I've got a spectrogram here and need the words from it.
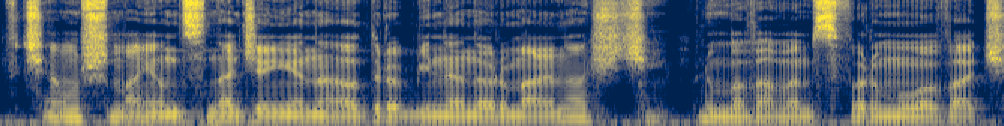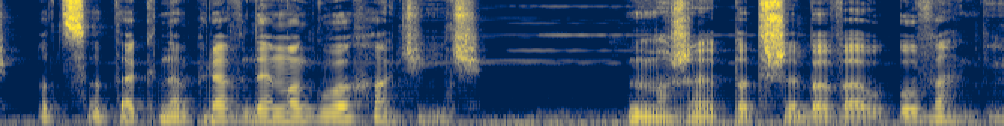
Wciąż mając nadzieję na odrobinę normalności, próbowałem sformułować, o co tak naprawdę mogło chodzić. Może potrzebował uwagi.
